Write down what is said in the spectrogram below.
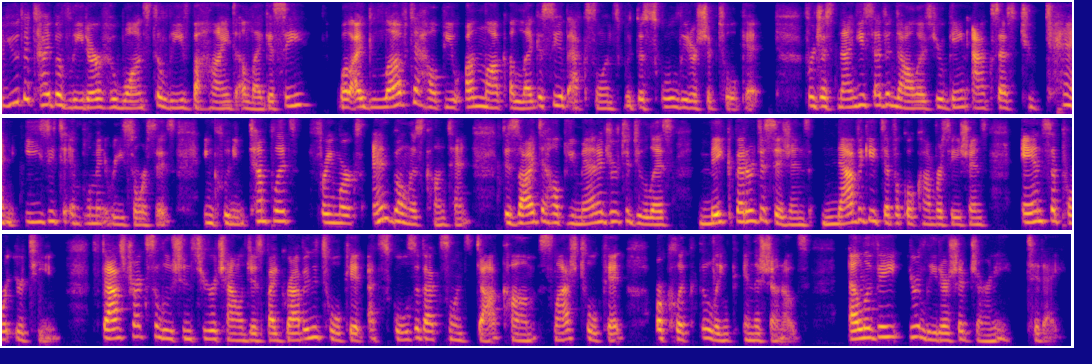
Are you the type of leader who wants to leave behind a legacy? Well, I'd love to help you unlock a legacy of excellence with the School Leadership Toolkit. For just $97, you'll gain access to 10 easy to implement resources, including templates, frameworks, and bonus content designed to help you manage your to do list, make better decisions, navigate difficult conversations, and support your team. Fast track solutions to your challenges by grabbing the toolkit at schoolsofexcellence.com slash toolkit or click the link in the show notes. Elevate your leadership journey today.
